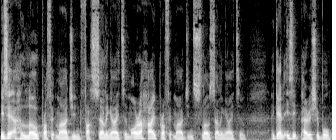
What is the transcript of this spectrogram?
Is it a low profit margin, fast selling item, or a high profit margin, slow selling item? Again, is it perishable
